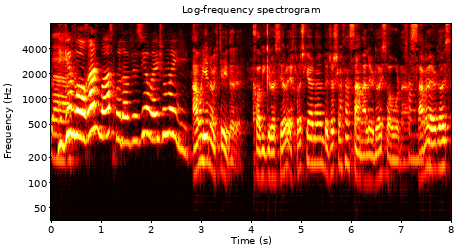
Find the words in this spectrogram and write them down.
و دیگه واقعا باید خدافزی رو بهشون بگی اما یه نکته ای داره. خاوی گراسیا رو اخراج کردن به جاش رفتن. سم الردایس آوردن. سم الردایس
